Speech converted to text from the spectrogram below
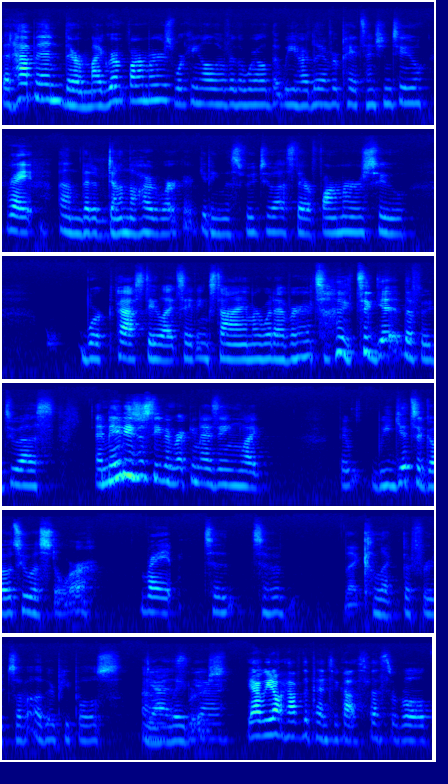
that happened. There are migrant farmers working all over the world that we hardly ever pay attention to Right. um, that have done the hard work of getting this food to us. There are farmers who worked past daylight savings time or whatever to, to get the food to us. And maybe just even recognizing like that we get to go to a store Right. to to like collect the fruits of other people's um, yes. labors. Yeah. yeah. We don't have the Pentecost festival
